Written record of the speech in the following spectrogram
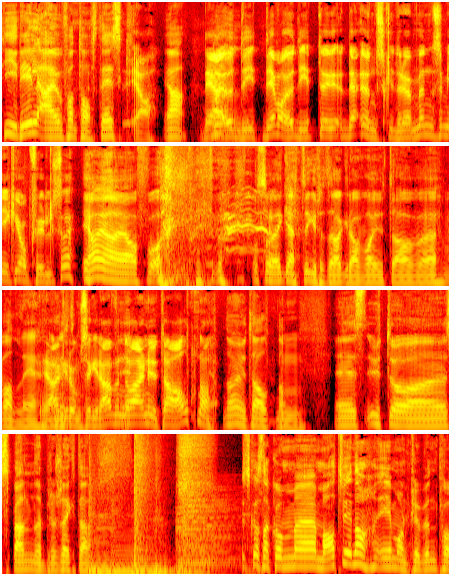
Tiril er jo fantastisk. Ja. Ja. Det, jo ditt, det var jo ditt det er ønskedrømmen som gikk i oppfyllelse. Ja, ja, ja. For, og så er Gaute Grøtta Grava ute av eh, vanlig Ja, Grumse grav. Nå er han ute av alt nå. Nå er vi ute av alt nå. Mm. Eh, Ute og spennende prosjekter. Vi skal snakke om eh, mat vi nå i Morgenklubben på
